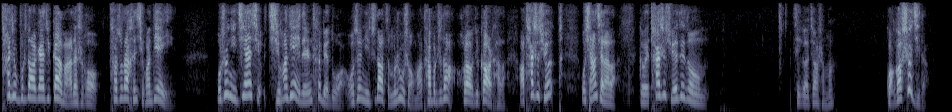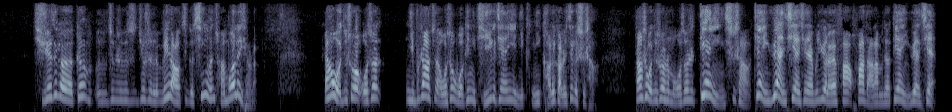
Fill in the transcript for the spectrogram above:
他就不知道该去干嘛的时候，他说他很喜欢电影。我说你既然喜喜欢电影的人特别多，我说你知道怎么入手吗？他不知道。后来我就告诉他了啊，他是学，我想起来了，各位，他是学这种，这个叫什么？广告设计的，学这个跟呃这个就是围绕这个新闻传播类型的。然后我就说，我说你不知道去哪？我说我给你提一个建议，你你考虑考虑这个市场。当时我就说什么？我说是电影市场，电影院线现在不是越来越发发达了吗？叫电影院线，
